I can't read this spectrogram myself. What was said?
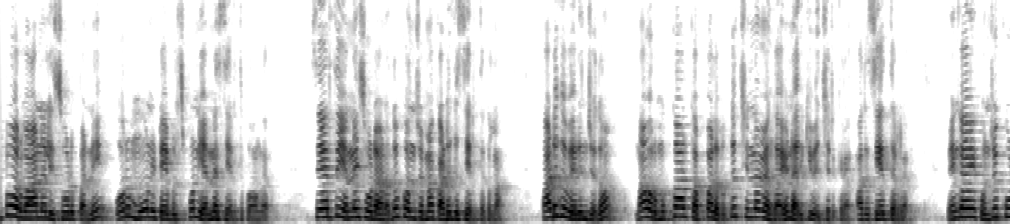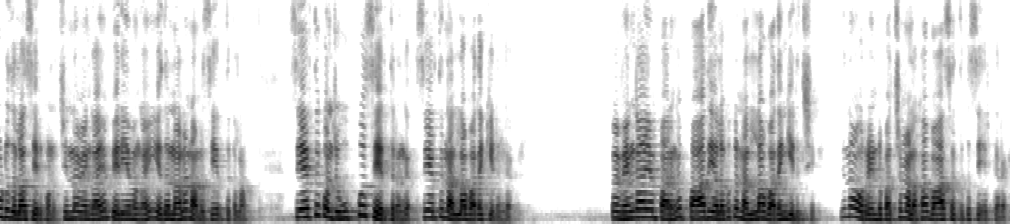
இப்போ ஒரு வானொலி சூடு பண்ணி ஒரு மூணு டேபிள் ஸ்பூன் எண்ணெய் சேர்த்துக்கோங்க. சேர்த்து எண்ணெய் சூடானதும் கொஞ்சமாக கடுகு சேர்த்துக்கலாம். கடுகு வெறிஞ்சதும் நான் ஒரு முக்கால் கப் அளவுக்கு சின்ன வெங்காயம் நறுக்கி வச்சுருக்கிறேன். அதை சேர்த்துட்றேன். வெங்காயம் கொஞ்சம் கூடுதலாக சேர்க்கணும். சின்ன வெங்காயம் பெரிய வெங்காயம் எதுனாலும் நம்ம சேர்த்துக்கலாம். சேர்த்து கொஞ்சம் உப்பு சேர்த்துருங்க. சேர்த்து நல்லா வதக்கிடுங்க. இப்போ வெங்காயம் பாருங்கள் பாதி அளவுக்கு நல்லா வதங்கிருச்சு. இது நான் ஒரு ரெண்டு பச்சை மிளகா வாசத்துக்கு சேர்க்குறேன்.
